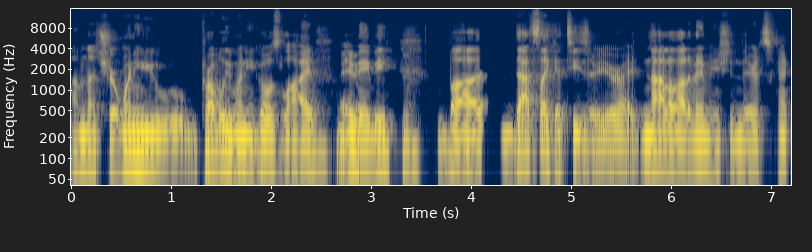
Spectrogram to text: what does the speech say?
I'm not sure when he probably when he goes live, maybe, maybe. Yeah. but that's like a teaser. You're right. Not a lot of animation there. It's kind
